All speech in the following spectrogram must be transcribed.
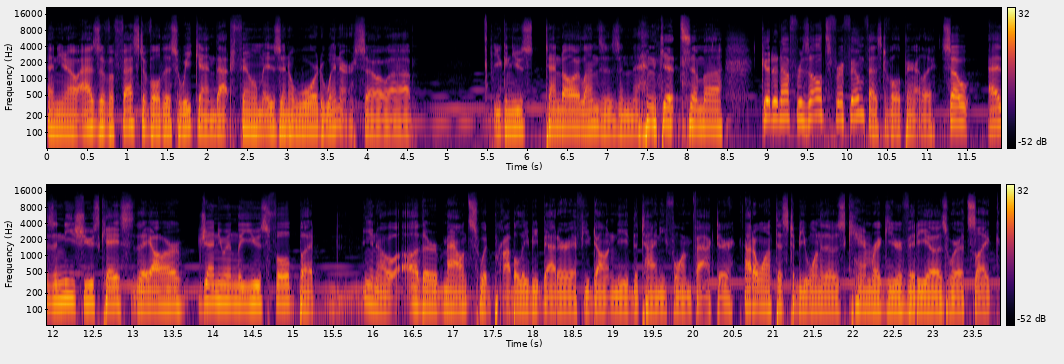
And you know, as of a festival this weekend, that film is an award winner, so uh, you can use $10 lenses and, and get some uh, good enough results for a film festival, apparently. So, as a niche use case, they are genuinely useful, but you know, other mounts would probably be better if you don't need the tiny form factor. I don't want this to be one of those camera gear videos where it's like,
